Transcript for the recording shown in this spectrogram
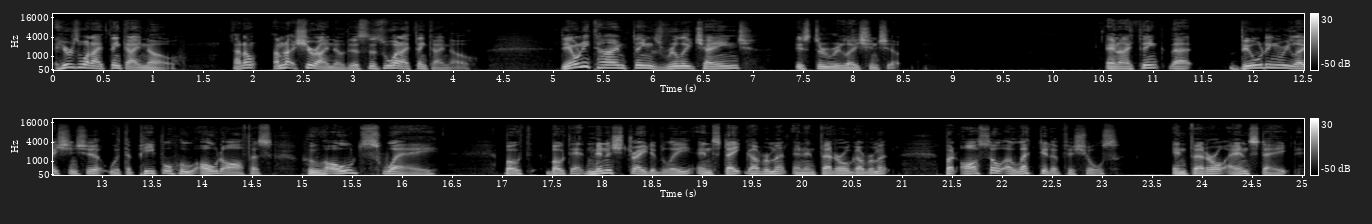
here's what i think i know. I don't i'm not sure i know this. This is what i think i know. The only time things really change is through relationship. And I think that building relationship with the people who hold office, who hold sway, both both administratively in state government and in federal government, but also elected officials in federal and state,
